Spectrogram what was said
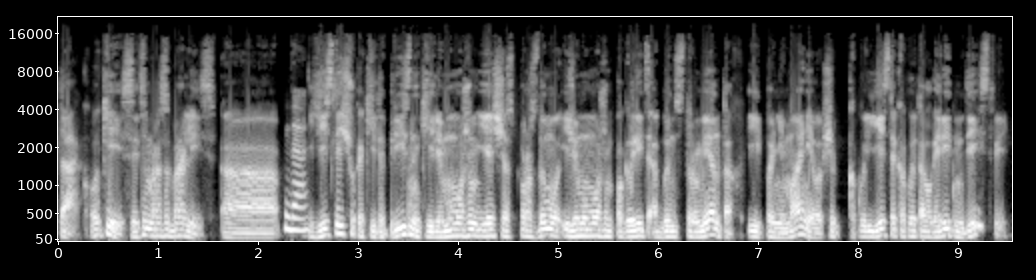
Так, окей, с этим разобрались. А, Да. Есть ли еще какие-то признаки, или мы можем, я сейчас просто думаю, или мы можем поговорить об инструментах и понимании вообще, какой, есть ли какой-то алгоритм действий?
